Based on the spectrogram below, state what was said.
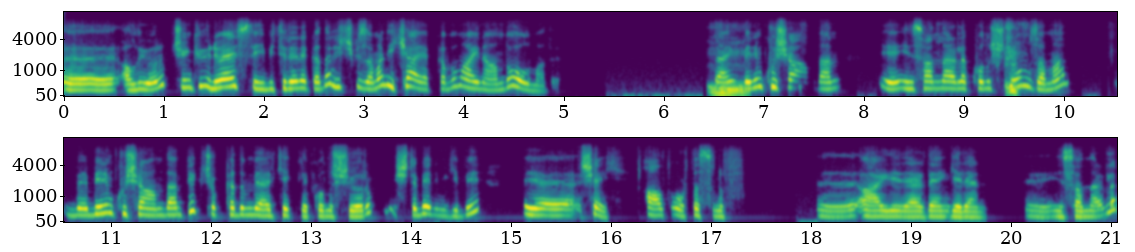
e, alıyorum. Çünkü üniversiteyi bitirene kadar hiçbir zaman iki ayakkabım aynı anda olmadı. Ben Hmm. benim kuşağımdan e, insanlarla konuştuğum zaman ve benim kuşağımdan pek çok kadın ve erkekle konuşuyorum. İşte benim gibi e, şey alt orta sınıf e, ailelerden gelen e, insanlarla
